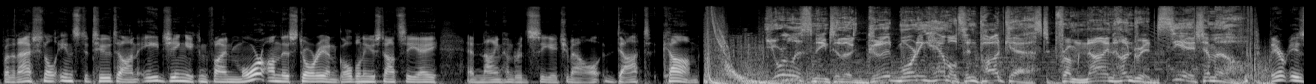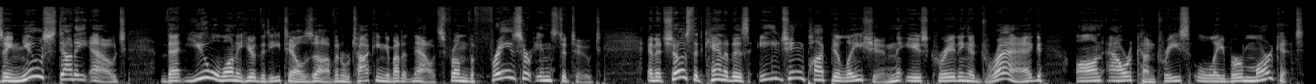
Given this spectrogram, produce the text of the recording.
for the National Institute on Aging. You can find more on this story on globalnews.ca and 900CHML.com. You're listening to the Good Morning Hamilton podcast from 900 CHML. There is a new study out that you will want to hear the details of, and we're talking about it now. It's from the Fraser Institute, and it shows that Canada's aging population is creating a drag on our country's labor market.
